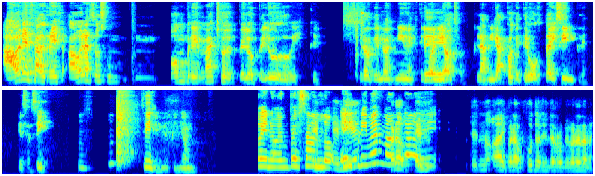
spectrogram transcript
Ahora es al revés, ahora sos un hombre macho de pelo peludo, ¿viste? Creo que no es ni un extremo Sí. ni otro. La mirás porque te gusta y simple. Es así, Sí. es mi opinión. Bueno, empezando. En- en el mi- primer manga perdón, de. Te- no, ay, perdón, justo te interrumpí, perdóname.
